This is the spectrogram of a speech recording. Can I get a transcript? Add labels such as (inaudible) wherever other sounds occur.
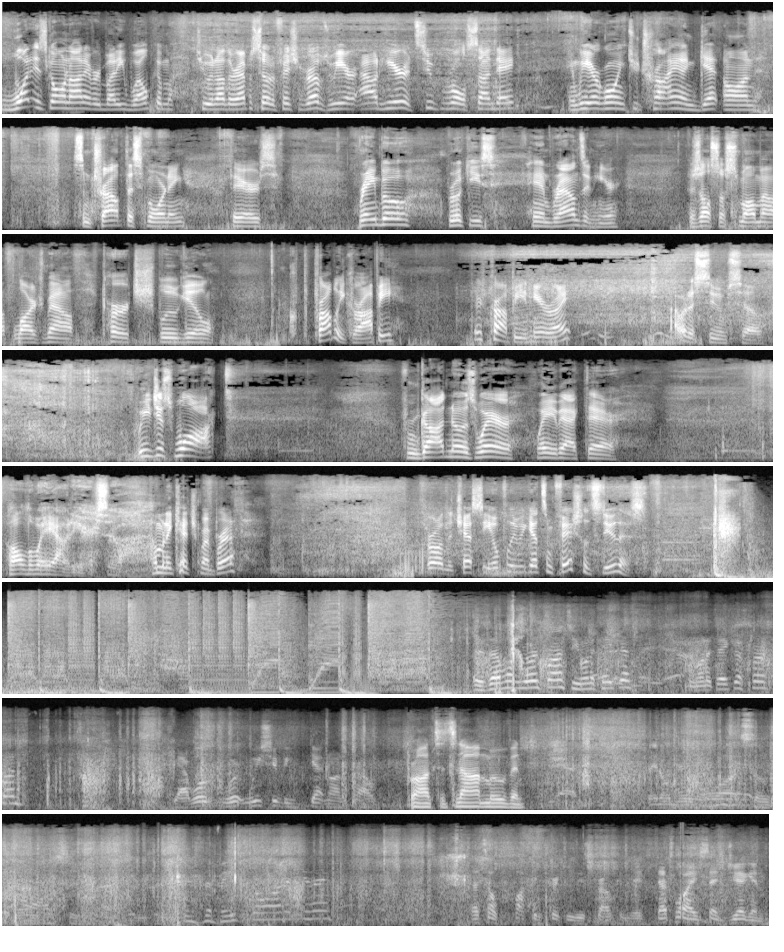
What is going on, everybody? Welcome to another episode of Fishing GrubbZ. We are out here at Super Bowl Sunday, and we are going to try and get on some trout this morning. There's rainbow, brookies, and browns in here. There's also smallmouth, largemouth, perch, bluegill, probably crappie. There's crappie in here, right? I would assume so. We just walked from God knows where, way back there, all the way out here. So I'm gonna catch my breath, throw on the chesty. Hopefully, we get some fish. Let's do this. Is that one yours, Bronson? You want to take this? You want to take this first one? Yeah, we'll, we're, we should be getting on trout. Bronze, it's not moving. They don't move a lot, so Is the bait still on it, you think? That's how fucking tricky these trout can be. That's why I said jigging.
